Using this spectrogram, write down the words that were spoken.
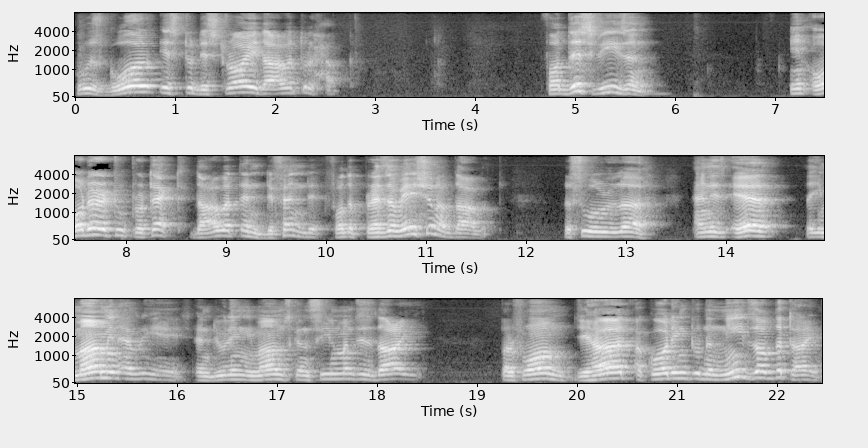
whose goal is to destroy Da'watul Haq. For this reason, in order to protect Dawat and defend it for the preservation of Dawat. Rasulullah and his heir, the Imam in every age, and during Imam's concealment, his Da'i, performed jihad according to the needs of the time.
